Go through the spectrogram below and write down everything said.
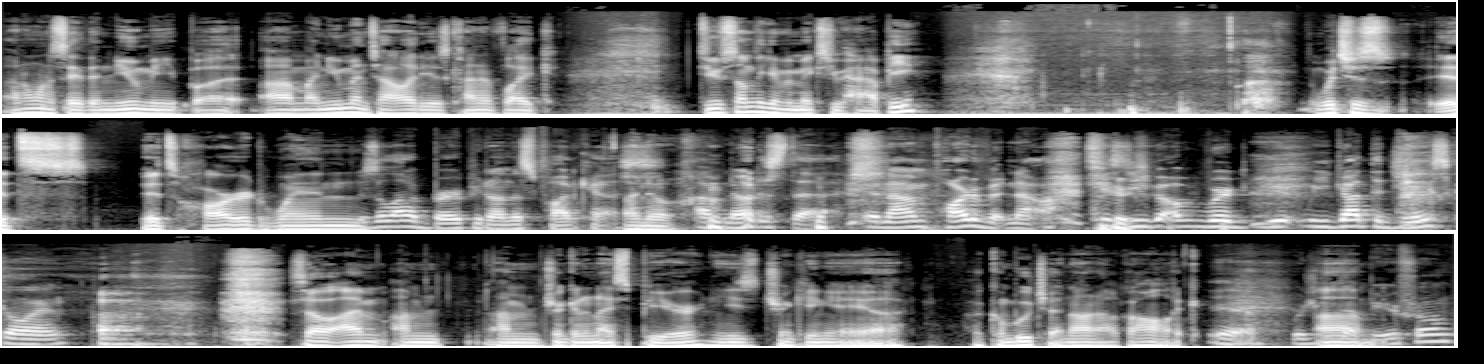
I don't want to say the new me, but uh, my new mentality is kind of like do something if it makes you happy, which is it's it's hard when There's a lot of burping on this podcast. I know. I've noticed that, and I'm part of it now because you got we're, we got the jinx going. so I'm I'm I'm drinking a nice beer. He's drinking a uh, a kombucha, non-alcoholic. Yeah, where'd you get Um, that beer from?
